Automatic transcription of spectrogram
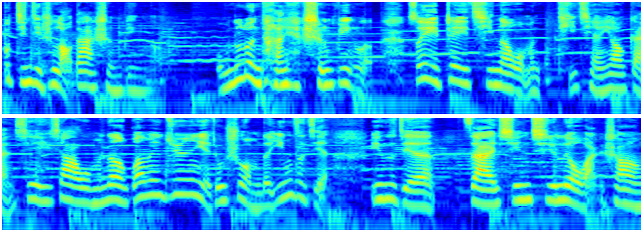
不仅仅是老大生病了，我们的论坛也生病了，所以这一期呢，我们提前要感谢一下我们的官微君，也就是我们的英子姐，英子姐在星期六晚上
